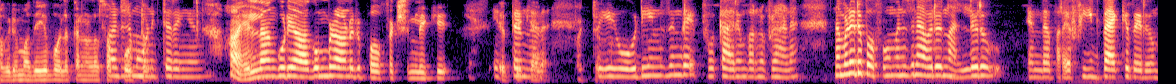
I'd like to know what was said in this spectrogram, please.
അവരും അതേപോലെ തന്നെയുള്ള സപ്പോർട്ട് ആ എല്ലാം കൂടി ആകുമ്പോഴാണ് ഒരു പെർഫെക്ഷനിലേക്ക് എത്തുന്നത്. ഈ ഓഡിയൻസിന്റെ ഇപ്പോൾ കാര്യം പറഞ്ഞപ്പോഴാണ് നമ്മുടെ ഒരു പെർഫോമൻസിന് അവർ നല്ലൊരു എന്താ പറയുക ഫീഡ്ബാക്ക് തരും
